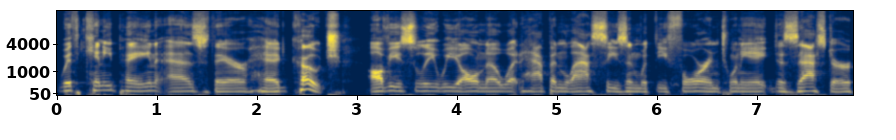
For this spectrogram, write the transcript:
with Kenny Payne as their head coach. Obviously, we all know what happened last season with the 4 and 28 disaster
